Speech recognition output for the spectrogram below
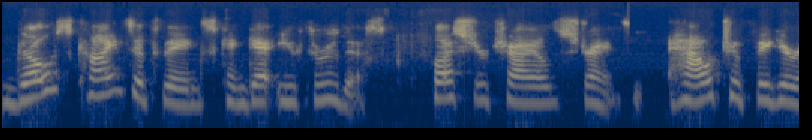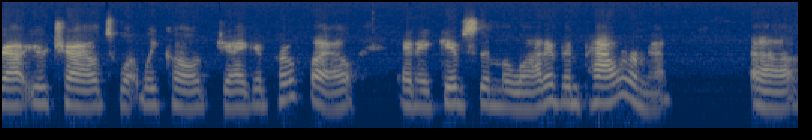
those kinds of things can get you through this plus your child's strengths. How to figure out your child's what we call jagged profile and it gives them a lot of empowerment uh,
